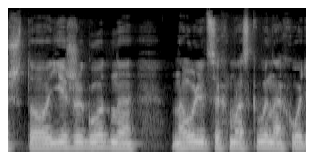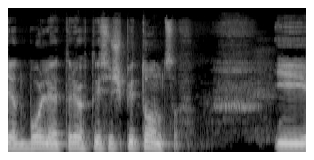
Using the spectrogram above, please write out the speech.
что ежегодно на улицах Москвы находят более трех тысяч питомцев. И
